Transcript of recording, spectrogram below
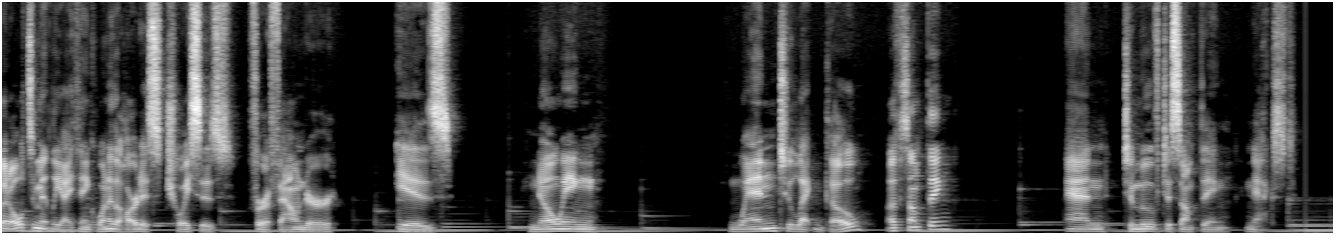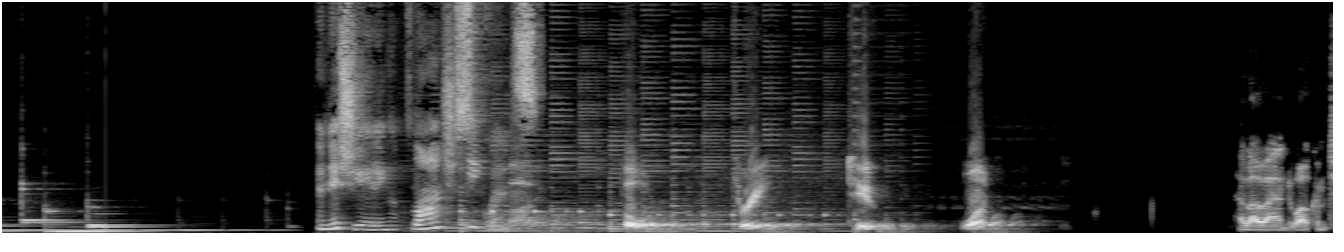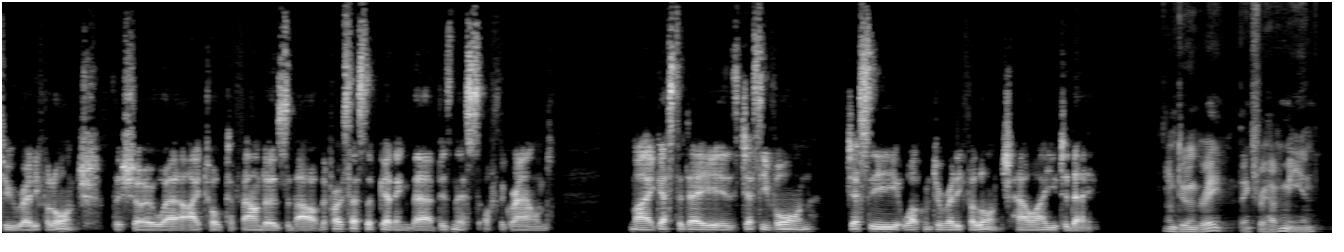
But ultimately, I think one of the hardest choices for a founder is knowing when to let go of something and to move to something next. Initiating launch sequence. Five, four, three, two, one. Hello, and welcome to Ready for Launch, the show where I talk to founders about the process of getting their business off the ground. My guest today is Jesse Vaughan. Jesse, welcome to Ready for Launch. How are you today? I'm doing great. Thanks for having me, Ian.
